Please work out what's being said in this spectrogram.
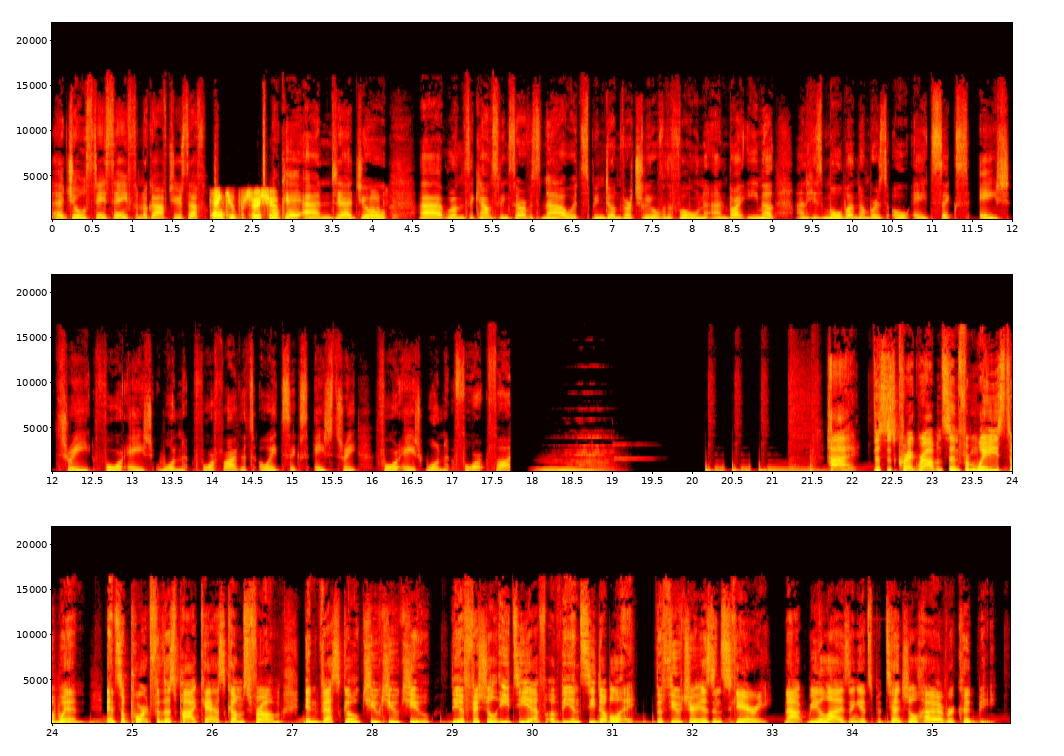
uh, Joe, stay safe and look after yourself. Thank you, Patricia. Okay, and uh, Joe uh, runs a counselling service now. It's been done virtually over the phone and by email, and his mobile number is 086 8348 145. That's 086 8348 145. Hi, this is Craig Robinson from Ways to Win, and support for this podcast comes from Invesco QQQ, the official ETF of the NCAA. The future isn't scary, not realizing its potential, however, could be.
